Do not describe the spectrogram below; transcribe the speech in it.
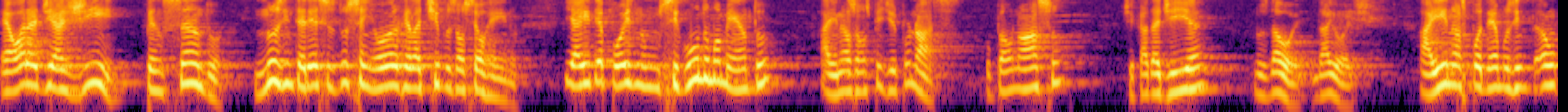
É hora de agir pensando nos interesses do Senhor relativos ao seu reino. E aí depois, num segundo momento, aí nós vamos pedir por nós. O pão nosso de cada dia nos dá hoje. Dá hoje. Aí nós podemos então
